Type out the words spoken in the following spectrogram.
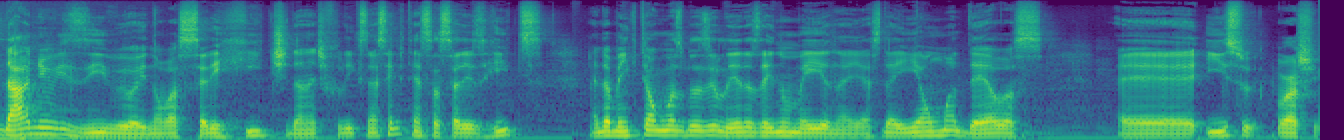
Cidade Invisível, a nova série hit da Netflix, né? Sempre tem essas séries hits. Ainda bem que tem algumas brasileiras aí no meio, né? E essa daí é uma delas. É, isso eu acho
